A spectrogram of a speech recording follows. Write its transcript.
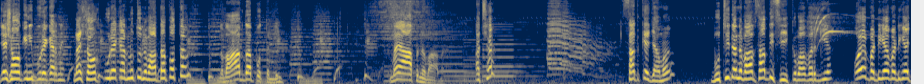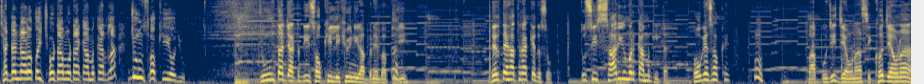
ਜੇ ਸ਼ੌਂਕ ਹੀ ਨਹੀਂ ਪੂਰੇ ਕਰਨੇ। ਨਾ ਸ਼ੌਂਕ ਪੂਰੇ ਕਰਨ ਨੂੰ ਤੂੰ ਨਵਾਬ ਦਾ ਪੁੱਤ? ਨਵਾਬ ਦਾ ਪੁੱਤ ਨਹੀਂ। ਮੈਂ ਆਪ ਨਵਾਬ ਅੱਛਾ। ਸਦਕੇ ਜਾਵਾਂ। ਬੂਥੀ ਤਾਂ ਨਵਾਬ ਸਾਹਿਬ ਦੀ ਸੀਖ ਕਬਾਬ ਵਰਗੀ ਆ। ਓਏ ਵੱਡੀਆਂ ਵੱਡੀਆਂ ਛੱਡਣ ਨਾਲੋਂ ਕੋਈ ਛੋਟਾ ਮੋਟਾ ਕੰਮ ਕਰ ਲਾ ਜੂਨ ਸੌਖੀ ਹੋ ਜੂ। ਜੂਨ ਤਾਂ ਜੱਟ ਦੀ ਸੌਖੀ ਲਿਖੀ ਹੋਈ ਨਹੀਂ ਰੱਬ ਨੇ ਬਾਪੂ ਜੀ। ਦਿਲ ਤੇ ਹੱਥ ਰੱਖ ਕੇ ਦੱਸੋ ਤੁਸੀਂ ਸਾਰੀ ਉਮਰ ਕੰਮ ਕੀਤਾ ਹੋ ਗਏ ਸੌਖੇ। ਬਾਪੂ ਜੀ ਜਿਉਣਾ ਸਿੱਖੋ ਜਿਉਣਾ।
